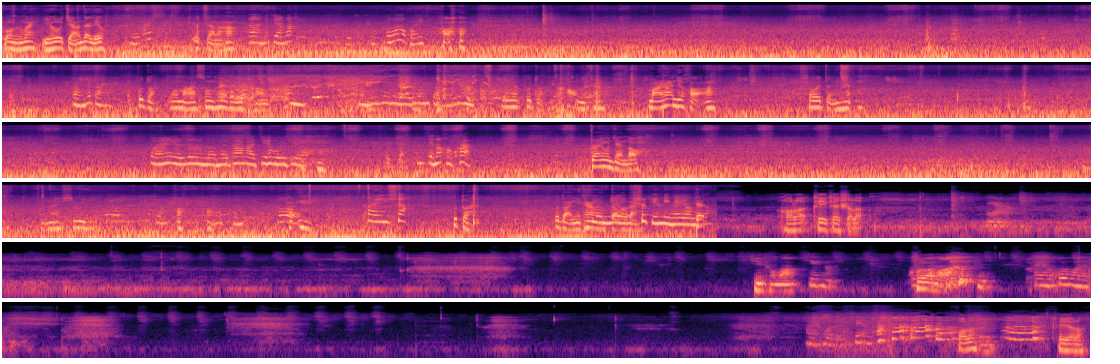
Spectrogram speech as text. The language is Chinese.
过没关系，以后剪了再留。没关系。我剪了哈。嗯，你剪吧。我我回。好。短不短呀？不短，我马上松开它就长了。嗯，感觉现在有点短的样子。应该不短，你看，马上就好啊。稍微等一下。短也认了，没办法接回去了。剪刀好快。专用剪刀。简单修一下。好好。好。看一下。不短，不短，你看有没有视频里面有没有？好了，可以开始了。心疼吗？心疼。哭了吗？哎呀活活的。哎，我的天呐！好了，可以了。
